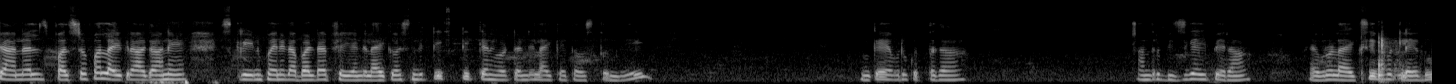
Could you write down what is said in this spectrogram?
channel first of all like రాగానే స్క్రీన్ పైన డబల్ ట్యాప్ చేయండి. లైక్ వస్తుంది టిక్ టిక్ అని కొట్టండి. లైక్ అయితే వస్తుంది. ఇంకా ఎవరు కొత్తగా? అందరూ బిజీగా అయిపోయారా? ఎవరు లైక్స్ ఇవ్వట్లేదు.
